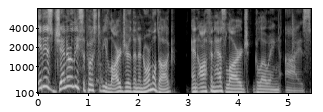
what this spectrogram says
it is generally supposed to be larger than a normal dog and often has large glowing eyes.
